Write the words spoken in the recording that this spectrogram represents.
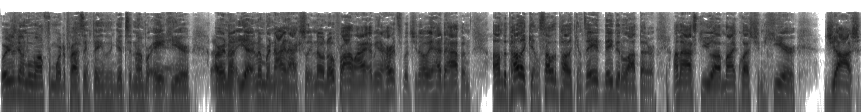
We're just gonna move on from more depressing things and get to number eight Yeah. here sorry. or no, yeah, number nine actually. No, no problem. I, I mean, it hurts, but you know, it had to happen. Um, the Pelicans. How about the Pelicans? They they did a lot better. I'm gonna ask you uh, my question here, Josh.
